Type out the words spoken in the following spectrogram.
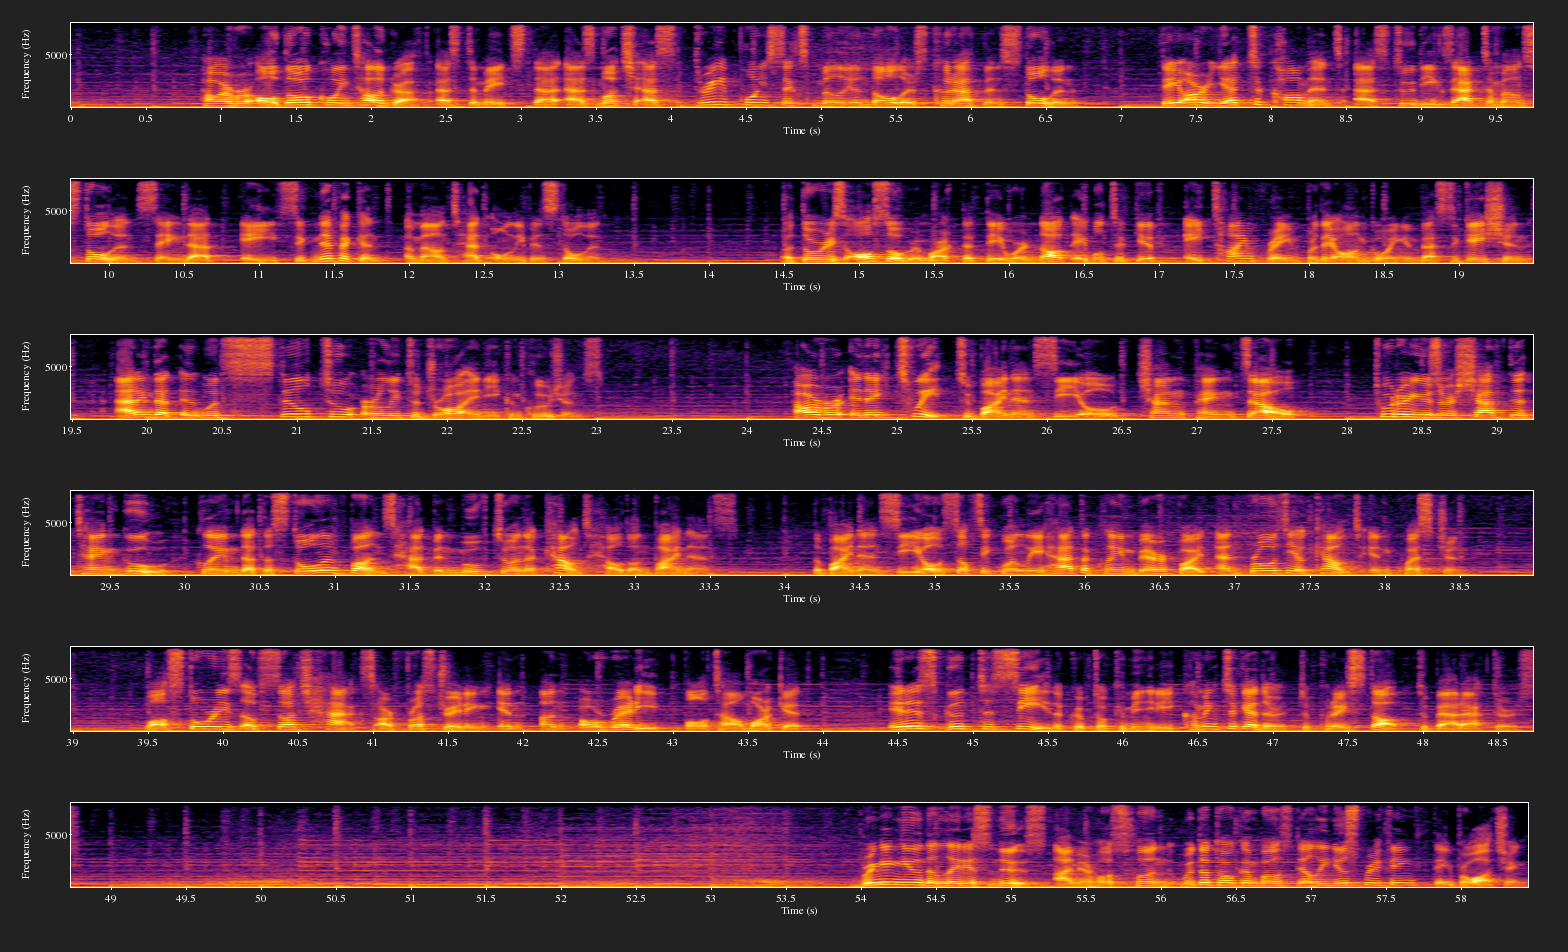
However, although Cointelegraph estimates that as much as $3.6 million could have been stolen, they are yet to comment as to the exact amount stolen, saying that a significant amount had only been stolen. Authorities also remarked that they were not able to give a time frame for their ongoing investigation, adding that it was still too early to draw any conclusions. However, in a tweet to Binance CEO Changpeng Zhao, Twitter user Shafted Tengu claimed that the stolen funds had been moved to an account held on Binance. The Binance CEO subsequently had the claim verified and froze the account in question. While stories of such hacks are frustrating in an already volatile market, it is good to see the crypto community coming together to put a stop to bad actors. Bringing you the latest news, I'm your host Hun with the Token Post Daily News Briefing. Thank you for watching.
